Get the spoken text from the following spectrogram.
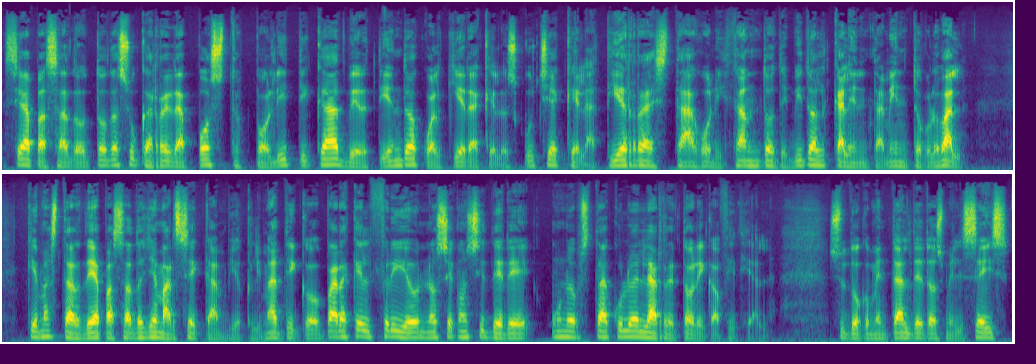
Se ha pasado toda su carrera post-política advirtiendo a cualquiera que lo escuche que la Tierra está agonizando debido al calentamiento global, que más tarde ha pasado a llamarse cambio climático, para que el frío no se considere un obstáculo en la retórica oficial. Su documental de 2006,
